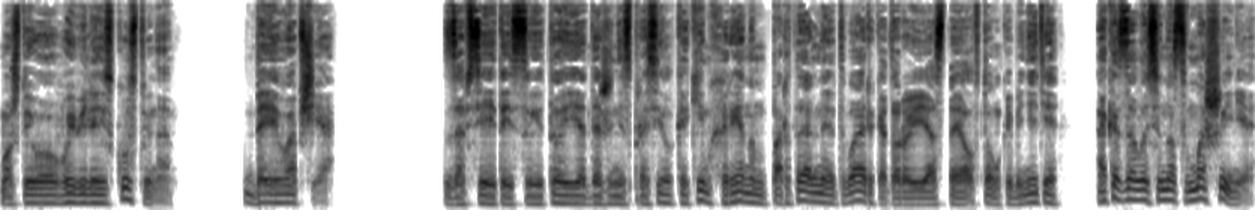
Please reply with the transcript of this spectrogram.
Может, его вывели искусственно? Да и вообще. За всей этой суетой я даже не спросил, каким хреном портальная тварь, которую я оставил в том кабинете, оказалась у нас в машине.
